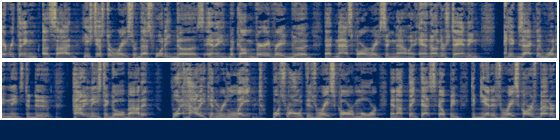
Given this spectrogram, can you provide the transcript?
Everything aside, he's just a racer. That's what he does. And he's become very, very good at NASCAR racing now and understanding exactly what he needs to do how he needs to go about it, what, how he can relate what's wrong with his race car more. And I think that's helping to get his race cars better.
